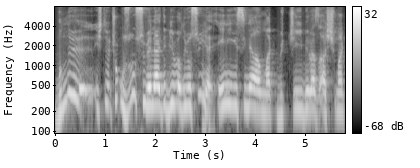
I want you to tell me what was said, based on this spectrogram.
Bunları işte çok uzun sürelerde bir alıyorsun ya en iyisini almak, bütçeyi biraz aşmak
